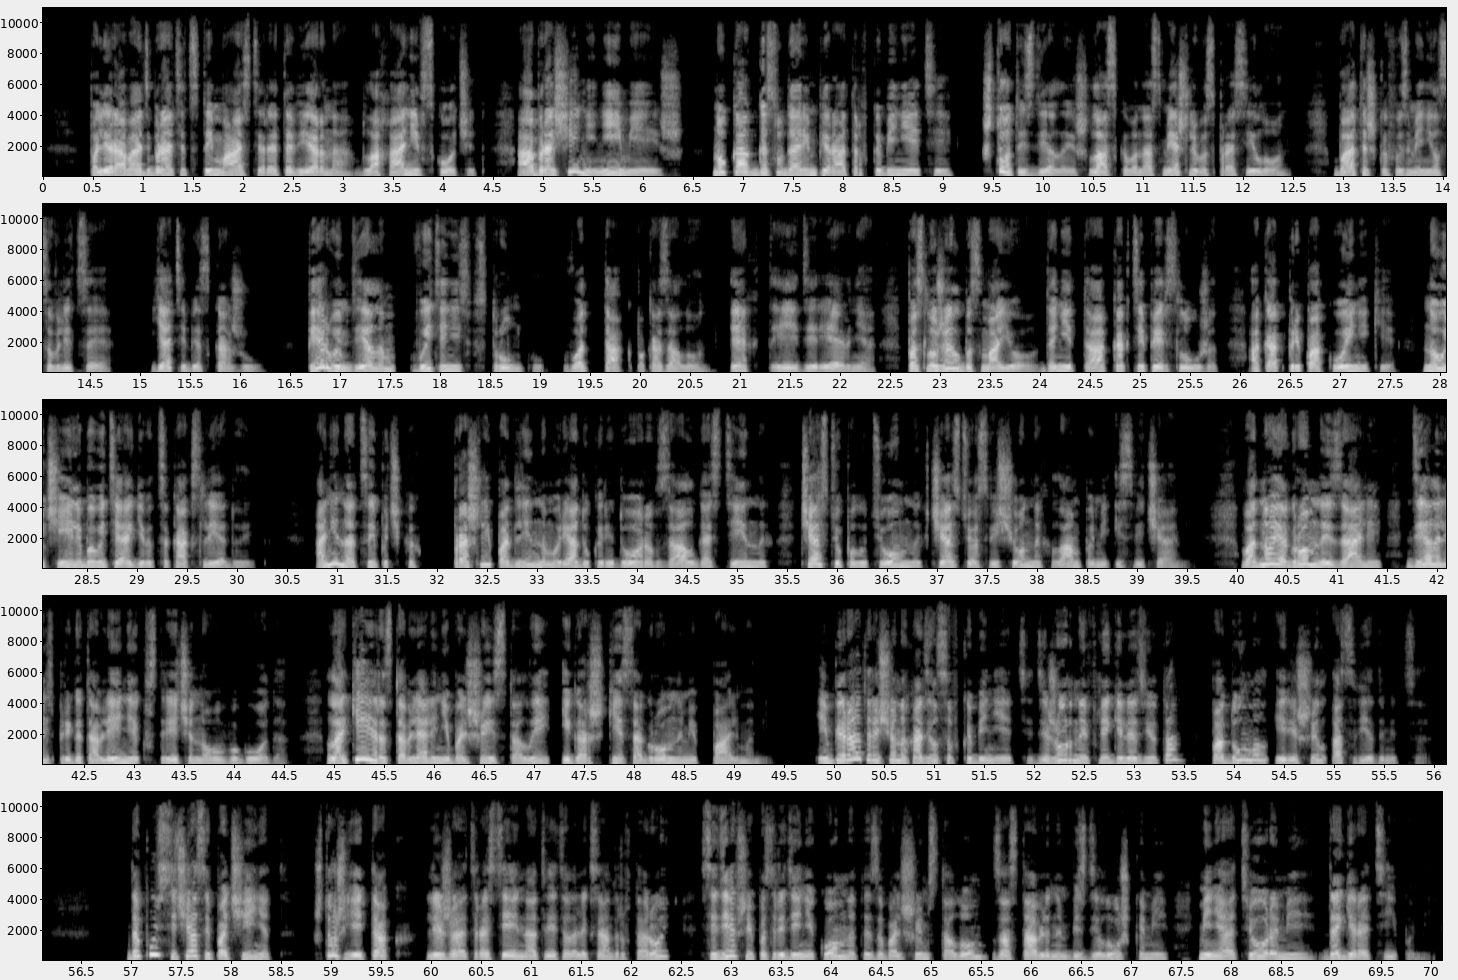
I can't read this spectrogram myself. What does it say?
«Полировать, братец, ты мастер, это верно, блоха не вскочит, а обращений не имеешь. Ну как государь-император в кабинете? Что ты сделаешь?» — ласково-насмешливо спросил он. Батышков изменился в лице. «Я тебе скажу. Первым делом вытянись в струнку. Вот так», — показал он. «Эх ты, деревня, послужил бы с мое, да не так, как теперь служат, а как при покойнике, научили бы вытягиваться как следует». Они на цыпочках прошли по длинному ряду коридоров, зал, гостиных, частью полутемных, частью освещенных лампами и свечами. В одной огромной зале делались приготовления к встрече Нового года. Лакеи расставляли небольшие столы и горшки с огромными пальмами. Император еще находился в кабинете. Дежурный флигель-адъютант подумал и решил осведомиться. «Да пусть сейчас и починят. Что ж ей так лежать?» — рассеянно ответил Александр II сидевший посредине комнаты за большим столом, заставленным безделушками, миниатюрами да геротипами.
